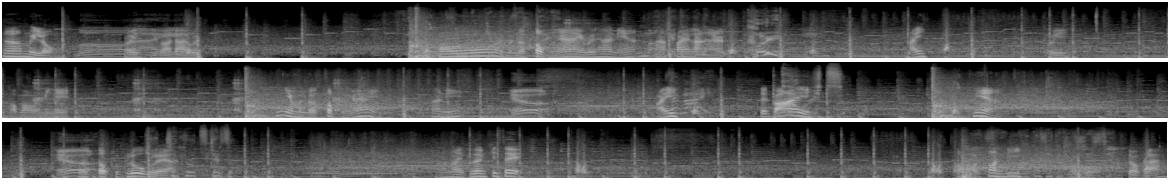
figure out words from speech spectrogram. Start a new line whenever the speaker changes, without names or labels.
เออไม่ลง เฮ้ยรอได้เว้ย โอ้ยมันโดนตกง่ายเว้ยท่านี้ยอาไฟหลังอะไปอุ้ยเอาบอมินินี่มันโดนตกง่ายท่านี้ไปเด็ดไปเนี่ยมันตกทุกลูกเลยอะเอาหน่อยเพื่อนคิดเต ก่อนดีโอ้โหจบแล้ว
